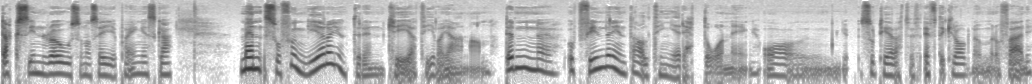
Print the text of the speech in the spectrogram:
ducks in row som de säger på engelska. Men så fungerar ju inte den kreativa hjärnan. Den eh, uppfinner inte allting i rätt ordning och eh, sorterat efter kragnummer och färg.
